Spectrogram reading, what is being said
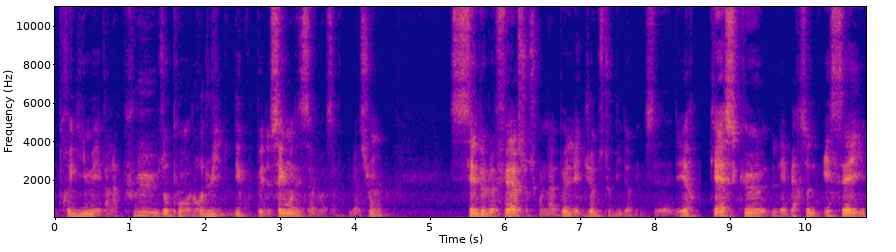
entre guillemets, enfin la plus au point aujourd'hui de découper, de segmenter sa, sa population, c'est de le faire sur ce qu'on appelle les jobs to be done. C'est-à-dire, qu'est-ce que les personnes essayent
